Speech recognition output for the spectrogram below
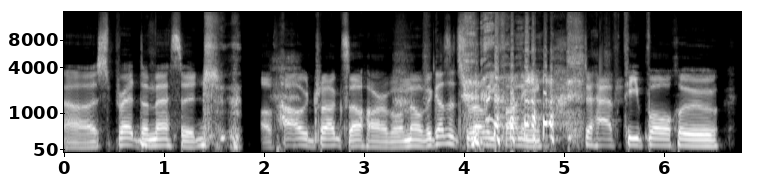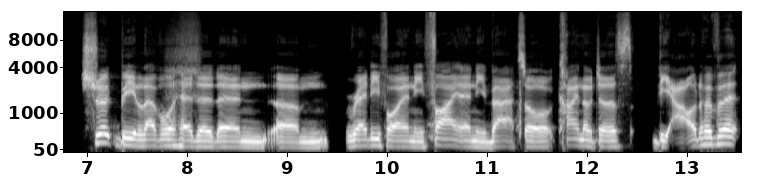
uh spread the message of how drugs are horrible. No, because it's really funny to have people who should be level-headed and um ready for any fight, any battle, kind of just be out of it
